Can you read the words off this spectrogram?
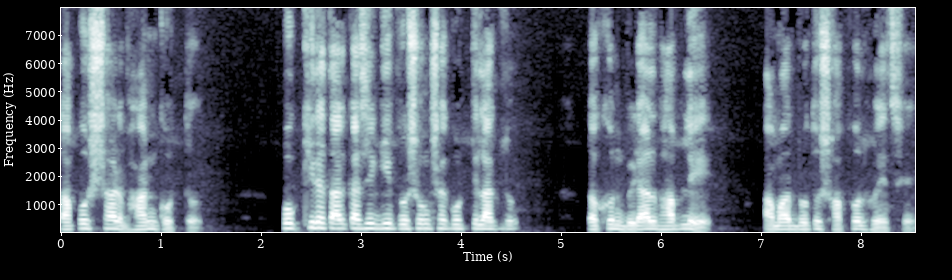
তপস্যার ভান করত। পক্ষীরা তার কাছে গিয়ে প্রশংসা করতে লাগল। তখন বিড়াল ভাবলে, আমার ব্রত সফল হয়েছে।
